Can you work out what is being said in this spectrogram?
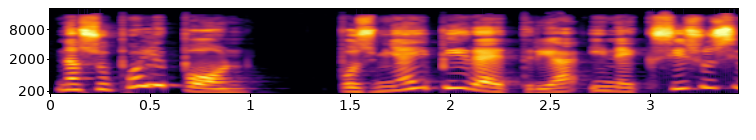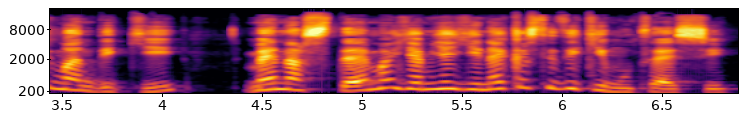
Να σου πω λοιπόν πως μια υπηρέτρια είναι εξίσου σημαντική με ένα στέμα για μια γυναίκα στη δική μου θέση.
